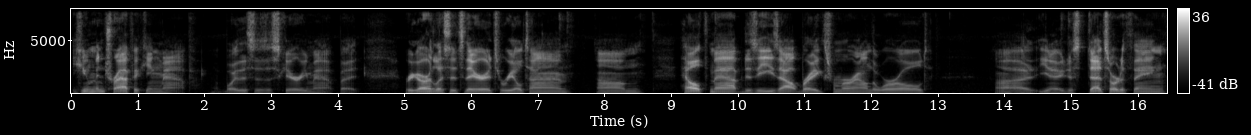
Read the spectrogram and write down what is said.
human trafficking map. Boy, this is a scary map, but regardless, it's there. It's real time. Um, health map, disease outbreaks from around the world. Uh, you know, just that sort of thing.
